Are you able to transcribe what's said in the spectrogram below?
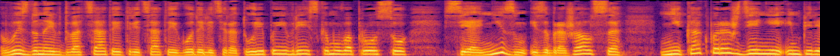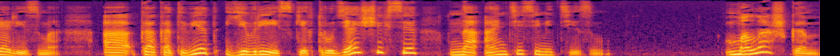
в изданной в 20-30-е годы литературе по еврейскому вопросу сионизм изображался не как порождение империализма, а как ответ еврейских трудящихся на антисемитизм. Малашка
